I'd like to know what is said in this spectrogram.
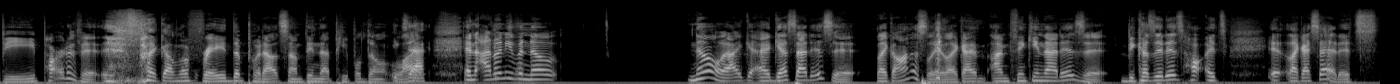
be part of it. It's like I'm afraid to put out something that people don't exactly. like. And I don't even know no, I, I guess that is it. Like honestly, like I'm I'm thinking that is it because it is it's it, like I said, it's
